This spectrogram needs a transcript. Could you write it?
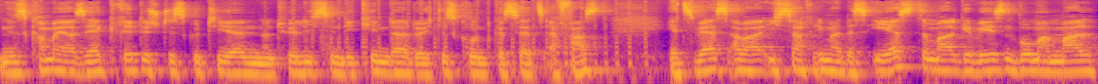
Und das kann man ja sehr kritisch diskutieren. Natürlich sind die Kinder durch das Grundgesetz erfasst. Jetzt wäre es aber, ich sage immer, das erste Mal gewesen, wo man mal,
